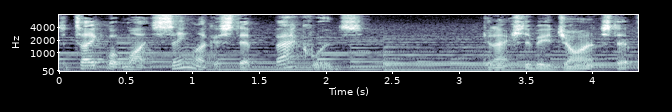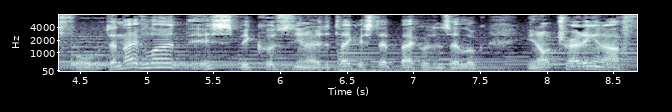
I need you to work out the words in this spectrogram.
to take what might seem like a step backwards can actually be a giant step forward. And they've learned this because, you know, to take a step backwards and say, look, you're not trading enough,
